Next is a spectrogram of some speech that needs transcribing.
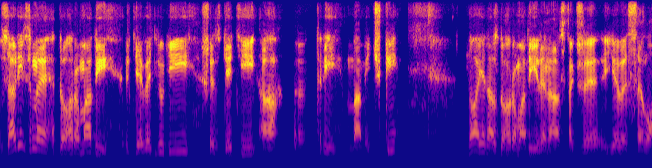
vzali sme dohromady 9 ľudí, 6 detí a 3 e, mamičky. No a je nás dohromady 11, takže je veselo.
